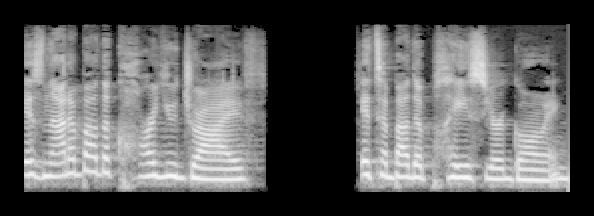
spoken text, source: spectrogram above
is not about the car you drive. It's about the place you're going.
